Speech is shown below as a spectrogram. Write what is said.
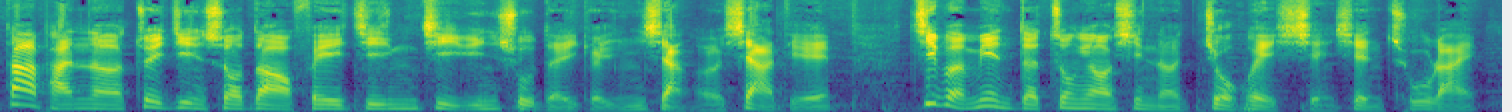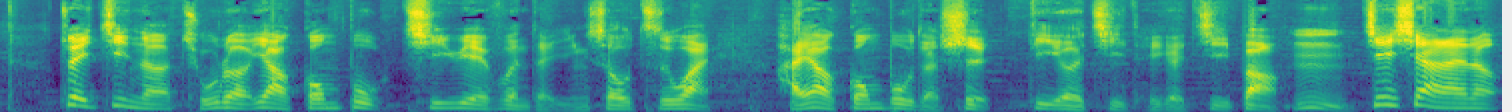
大盘呢最近受到非经济因素的一个影响而下跌，基本面的重要性呢就会显现出来。最近呢，除了要公布七月份的营收之外，还要公布的是第二季的一个季报。嗯，接下来呢，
